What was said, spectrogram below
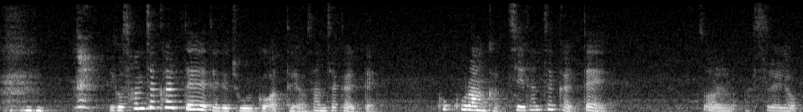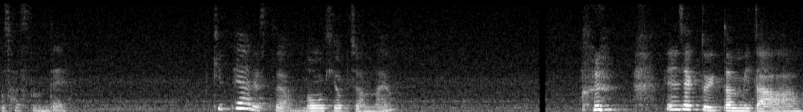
이거 산책할 때 되게 좋을 것 같아요. 산책할 때. 코코랑 같이 산책할 때 썰, 쓰려고 샀는데 킵해야겠어요. 너무 귀엽지 않나요? 흰색도 있답니다.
